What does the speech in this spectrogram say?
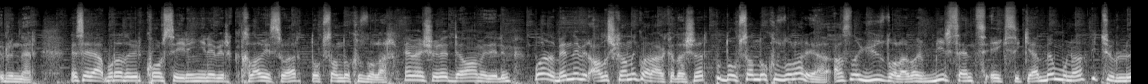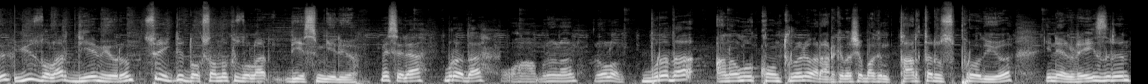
ürünler. Mesela burada bir Corsair'in yine bir klavyesi var. 99 dolar. Hemen şöyle devam edelim. Bu arada bende bir alışkanlık var arkadaşlar. Bu 99 dolar ya. Aslında 100 dolar. Bak 1 sent eksik ya. Ben buna bir türlü 100 dolar diyemiyorum. Sürekli 99 dolar diyesim geliyor. Mesela burada Oha bu ne lan? Ne oğlum? Burada analog kontrolü var arkadaşlar. Bakın Tartarus Pro diyor. Yine Razer'ın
